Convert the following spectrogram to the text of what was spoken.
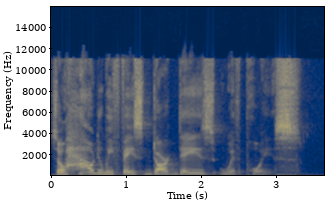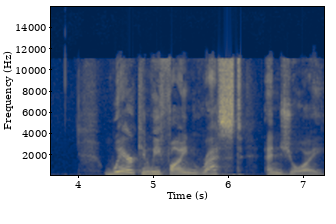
So, how do we face dark days with poise? Where can we find rest and joy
